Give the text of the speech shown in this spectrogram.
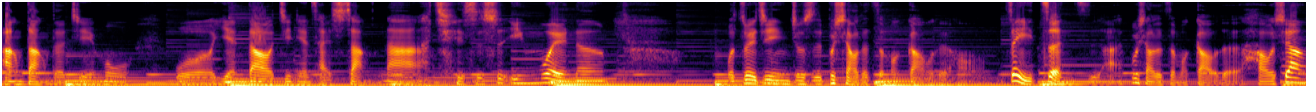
on 档的节目，我延到今天才上。那其实是因为呢，我最近就是不晓得怎么搞的哦，这一阵子啊，不晓得怎么搞的，好像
